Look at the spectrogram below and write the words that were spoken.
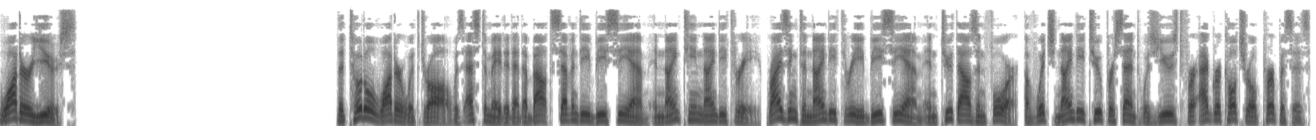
Water use The total water withdrawal was estimated at about 70 bcm in 1993, rising to 93 bcm in 2004, of which 92% was used for agricultural purposes,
